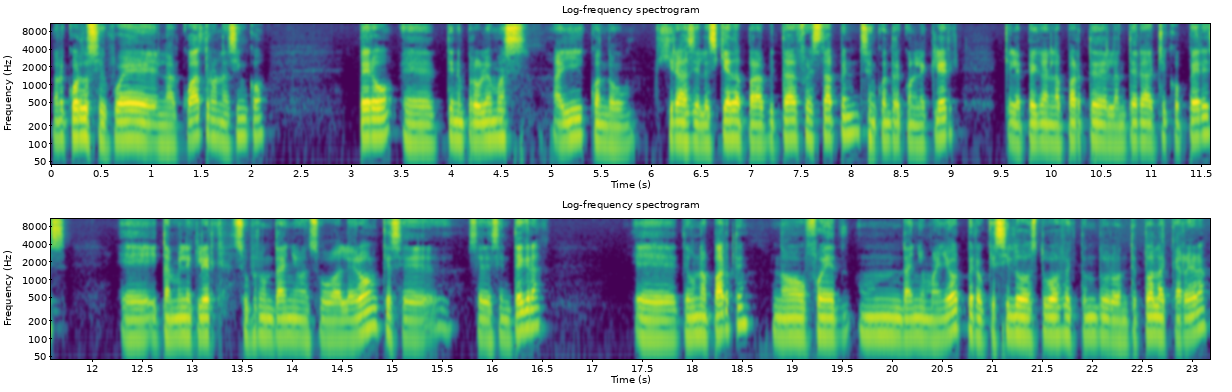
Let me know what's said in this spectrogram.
no recuerdo si fue en la 4 o en la 5, pero eh, tiene problemas ahí cuando gira hacia la izquierda para evitar Verstappen, se encuentra con Leclerc, que le pega en la parte delantera a Chico Pérez, y también Leclerc sufre un daño en su alerón que se, se desintegra de una parte, no fue un daño mayor, pero que sí lo estuvo afectando durante toda la carrera.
